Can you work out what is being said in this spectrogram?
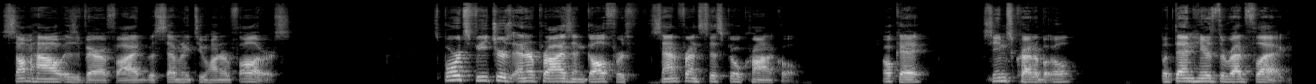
somehow is verified with 7,200 followers. Sports features enterprise and golf for San Francisco Chronicle. Okay, seems credible. But then here's the red flag.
